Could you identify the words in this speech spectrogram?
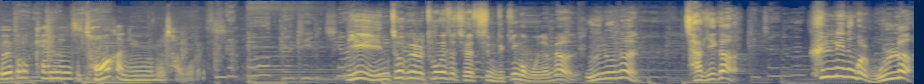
왜 그렇게 했는지 정확한 이유를 잘 모르겠어요. 이 인터뷰를 통해서 제가 지금 느낀 건 뭐냐면 은우는 자기가 흘리는 걸 몰라.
